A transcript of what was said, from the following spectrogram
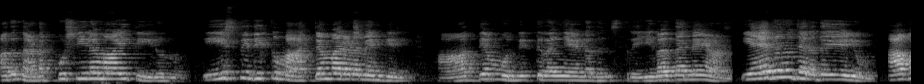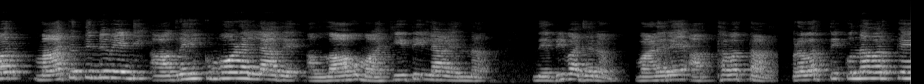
അത് നടപ്പുശീലമായി തീരുന്നു. ഈ സ്ഥിതിക്ക് മാറ്റം വരണമെങ്കിൽ ആദ്യം മുന്നിട്ടിറങ്ങേണ്ടത് സ്ത്രീകൾ തന്നെയാണ്. ഏതൊരു ജനതയെയും അവർ മാറ്റത്തിനു വേണ്ടി ആഗ്രഹിക്കുമ്പോഴല്ലാതെ അള്ളാഹു മാറ്റിയിട്ടില്ല എന്ന നബിവചനം വളരെ അർത്ഥവത്താണ്. പ്രവർത്തിക്കുന്നവർക്ക്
